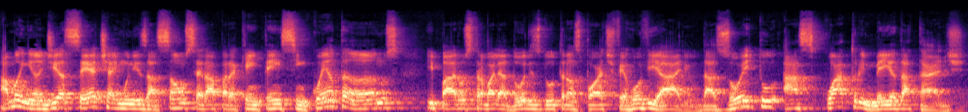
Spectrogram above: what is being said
Amanhã, dia 7, a imunização será para quem tem 50 anos e para os trabalhadores do transporte ferroviário, das 8 às 4 e meia da tarde.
